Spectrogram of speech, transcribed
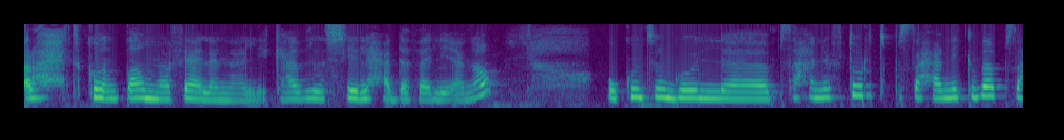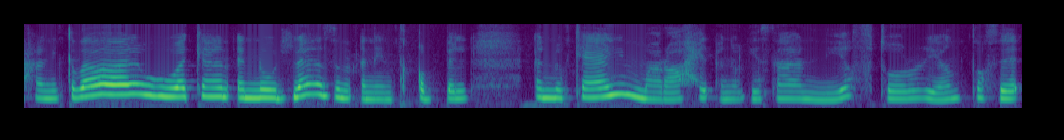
راح تكون طامة فعلا عليك. هذا الشيء اللي حدث لي أنا. وكنت نقول بصح أني فطرت بصح أني كذا بصح أني كذا. وهو كان إنه لازم أني نتقبل إنه كاين مراحل إنه الإنسان يفطر ينطفئ.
